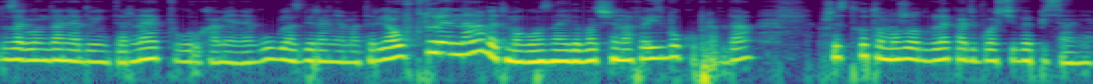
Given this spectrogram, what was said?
do zaglądania do internetu, uruchamiania Google, zbierania materiałów, które nawet mogą znajdować się na Facebooku, prawda? Wszystko to może odwlekać właściwe pisanie,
